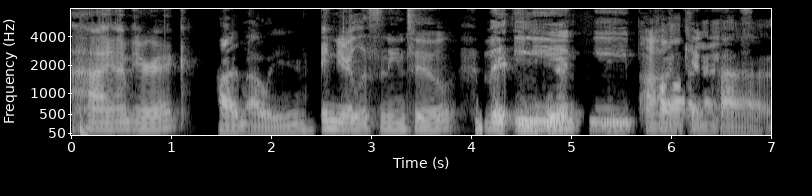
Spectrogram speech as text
Hi, I'm Eric, Hi, I'm Ellie. and you're listening to the E and E podcast. podcast.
